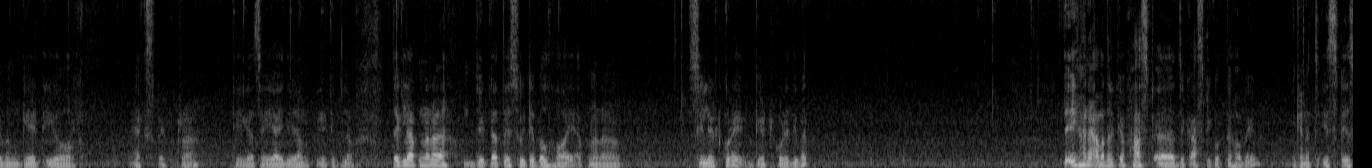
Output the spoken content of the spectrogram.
এবং গেট ইয়োর এক্সপেক্ট্রা ঠিক আছে এআই দিলাম ক্রিয়েটিভ দিলাম। তো আপনারা যেটাতে সুইটেবল হয়, আপনারা সিলেক্ট করে গেট করে দিবেন। তো এখানে আমাদেরকে ফার্স্ট যে কাজটি করতে হবে, এখানে হচ্ছে স্টেজ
